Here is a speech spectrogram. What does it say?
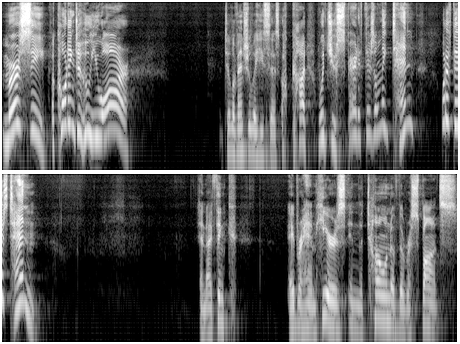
mercy according to who you are till eventually he says, Oh God, would you spare it if there's only 10? What if there's 10? And I think Abraham hears in the tone of the response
